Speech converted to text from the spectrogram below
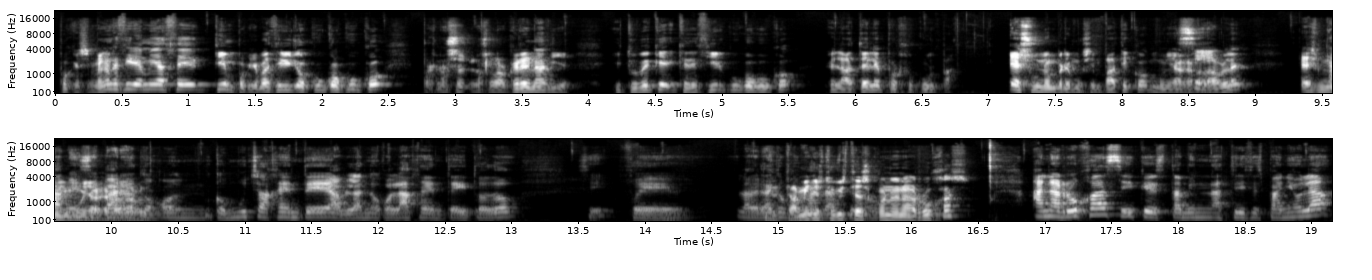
Porque si me van a decir a mí hace tiempo que iba a decir yo Cuco, Cuco, pues no se, no se lo cree nadie. Y tuve que, que decir Cuco, Cuco en la tele por su culpa. Es un hombre muy simpático, muy Sí. agradable. Es muy, También muy agradable. con, con mucha gente, hablando con la gente y todo. Sí, fue. La verdad que fue También estuviste con Ana Rujas. Ana Rujas, sí, que es también una actriz española,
